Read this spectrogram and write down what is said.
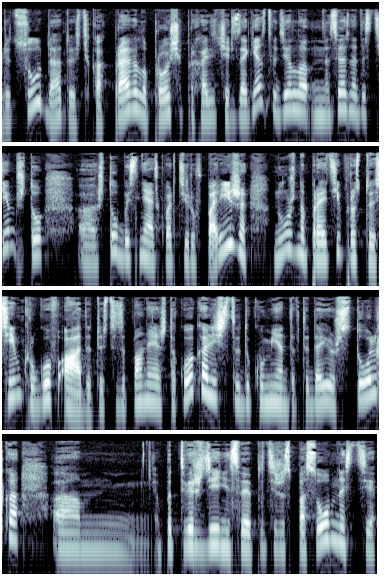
лицу, да, то есть, как правило, проще проходить через агентство. Дело связано это с тем, что, э, чтобы снять квартиру в Париже, нужно пройти просто 7 кругов ада, то есть ты заполняешь такое количество документов, ты даешь столько эм, подтверждений своей платежеспособности,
